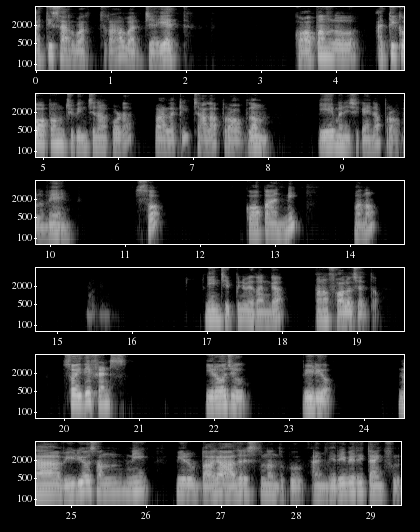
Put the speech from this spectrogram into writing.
అతి సర్వత్రా వర్జయేత్. కోపంలో అతి కోపం చూపించినా కూడా వాళ్ళకి చాలా ప్రాబ్లం ఏ మనిషికైనా ప్రాబ్లమే. సో, కోపాన్ని మనం నేను చెప్పిన విధంగా మనం ఫాలో చేద్దాం. సో, ఇది ఫ్రెండ్స్ ఈరోజు వీడియో. నా వీడియోస్ అన్నీ మీరు బాగా ఆదరిస్తున్నందుకు ఐఎమ్ వెరీ వెరీ థ్యాంక్ఫుల్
